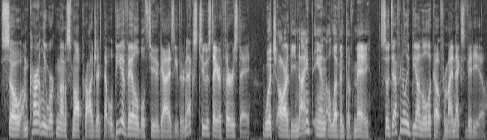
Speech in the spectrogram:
So I'm currently working on a small project that will be available to you guys either next Tuesday or Thursday, which are the 9th and 11th of May, so definitely be on the lookout for my next video.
